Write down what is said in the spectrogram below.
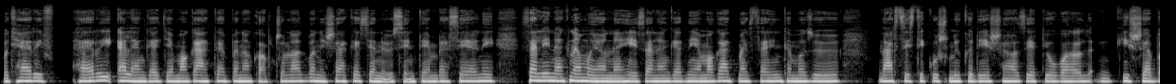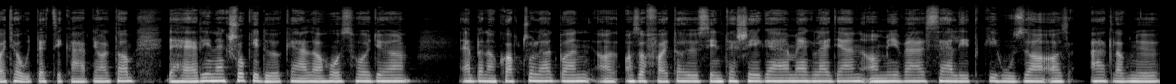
hogy Harry, Harry elengedje magát ebben a kapcsolatban, és elkezdjen őszintén beszélni. Szellének nem olyan nehéz elengednie magát, mert szerintem az ő narcisztikus működése azért jóval kisebb, vagy ha úgy tetszik, árnyaltabb, de Harrynek sok idő kell ahhoz, hogy ebben a kapcsolatban az a fajta őszintesége meglegyen, amivel Szellit kihúzza az átlagnő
